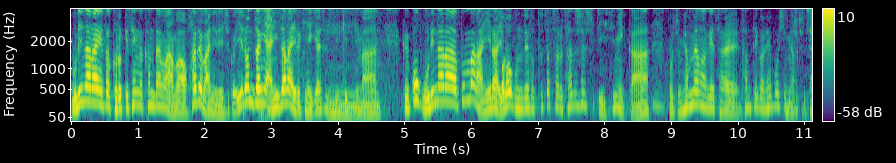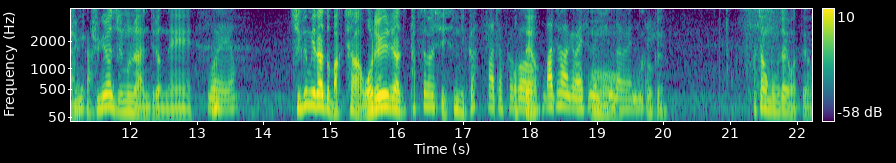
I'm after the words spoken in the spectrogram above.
우리나라에서 그렇게 생각한다면 아마 화를 많이 내실 거예요. 이런 장이 아니잖아 이렇게 얘기하실 수 음. 있겠지만 그 꼭 우리나라뿐만 아니라 여러 군데에서 투자처를 찾으실 수도 있으니까 그걸 좀 현명하게 잘 선택을 해보시면 좋지 주, 않을까. 중요한 질문을 안 드렸네 뭐예요? 지금이라도 막차 월요일이라도 탑승할 수 있습니까? 맞아 그거 어때요? 마지막에 말씀해 어, 주신다 그랬는데. 그러게 하창원 본부장님 어때요?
